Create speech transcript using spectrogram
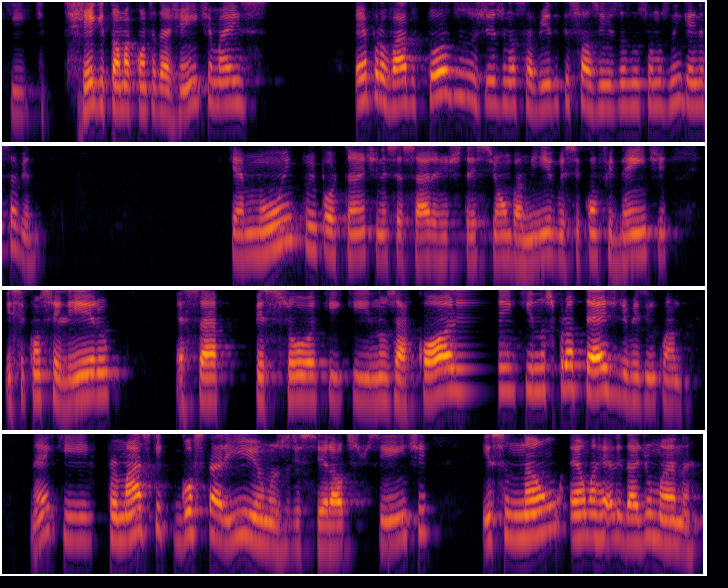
que, que chega e toma conta da gente, mas é provado todos os dias de nossa vida que sozinhos nós não somos ninguém nessa vida que é muito importante e necessário a gente ter esse ombro amigo, esse confidente, esse conselheiro, essa pessoa que, que nos acolhe e que nos protege de vez em quando. Né? Que, por mais que gostaríamos de ser autossuficiente, isso não é uma realidade humana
